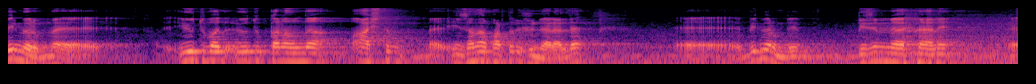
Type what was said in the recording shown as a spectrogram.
bilmiyorum. e, YouTube kanalını açtım. E, insanlar farklı düşündü herhalde. E, bilmiyorum. bi- Bizim e, yani e,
